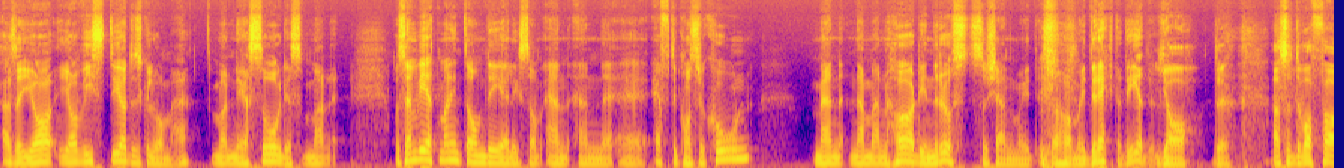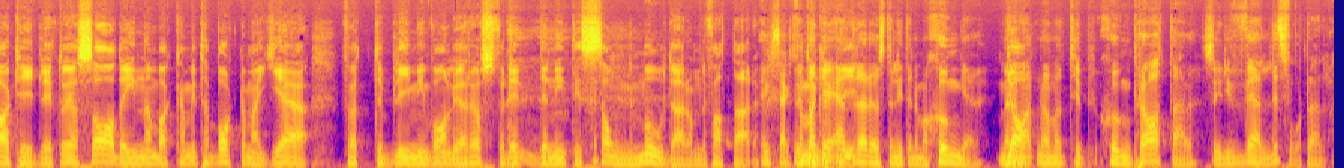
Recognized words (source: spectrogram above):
alltså jag, jag visste ju att du skulle vara med, men när jag såg det så man, Och sen vet man inte om det är liksom en, en eh, efterkonstruktion, men när man hör din röst så, känner man ju, så hör man ju direkt att det är du. Ja, det, alltså det var för tydligt. Och jag sa det innan bara, kan vi ta bort de här yeah? För att det blir min vanliga röst, för det, den är inte i sångmod där om du fattar. Exakt, för Utan man kan ju blir- ändra rösten lite när man sjunger. Men Ja. när, man, när man typ sjungpratar så är det ju väldigt svårt att ändra.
